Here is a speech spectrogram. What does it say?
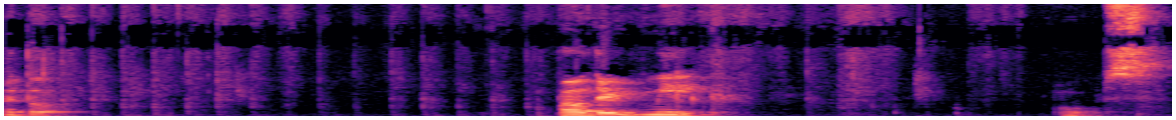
ito powdered milk. Oops.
